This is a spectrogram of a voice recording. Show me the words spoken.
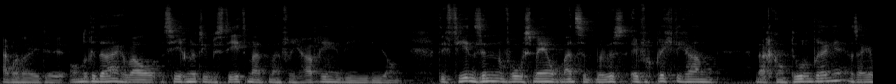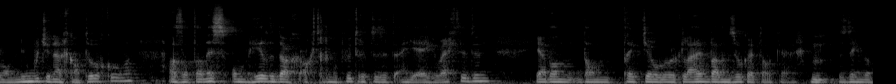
En waar dat je de andere dagen wel zeer nuttig besteedt met, met vergaderingen die, die dan... Het heeft geen zin volgens mij om mensen bewust en verplicht te gaan naar kantoor brengen en zeggen van nu moet je naar kantoor komen. Als dat dan is om heel de dag achter een computer te zitten en je eigen werk te doen, ja, dan, dan trekt jouw work-life balance ook uit elkaar. Hm. Dus ik denk dat,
